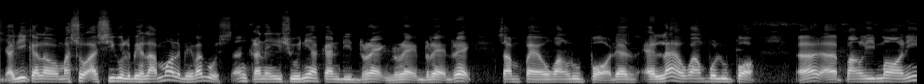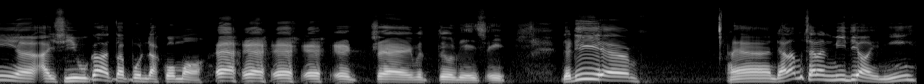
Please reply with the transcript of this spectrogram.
jadi kalau masuk ICU lebih lama lebih bagus. Kan? kerana isu ini akan di drag drag drag drag sampai orang lupa. Dan elah orang pun lupa. Uh, panglima ni uh, ICU ke ataupun dah koma? Cai betul dia isi jadi uh, uh, dalam saran media ini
